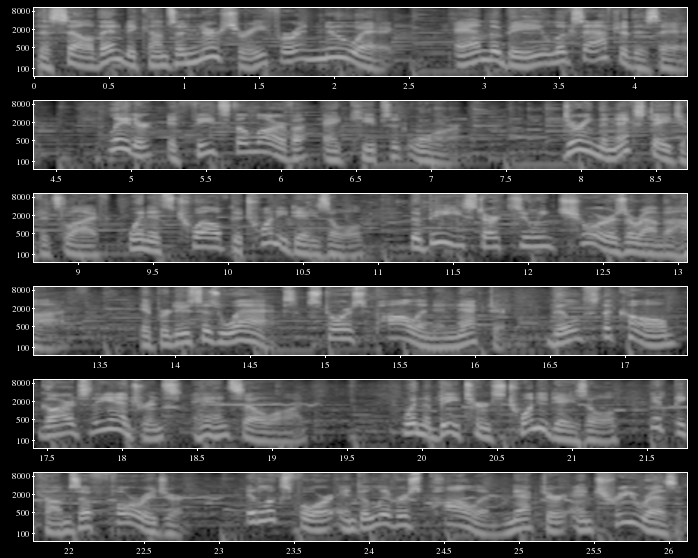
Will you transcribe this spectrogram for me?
The cell then becomes a nursery for a new egg, and the bee looks after this egg. Later, it feeds the larva and keeps it warm. During the next stage of its life, when it's 12 to 20 days old, the bee starts doing chores around the hive. It produces wax, stores pollen and nectar, builds the comb, guards the entrance, and so on. When the bee turns 20 days old, it becomes a forager. It looks for and delivers pollen, nectar, and tree resin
